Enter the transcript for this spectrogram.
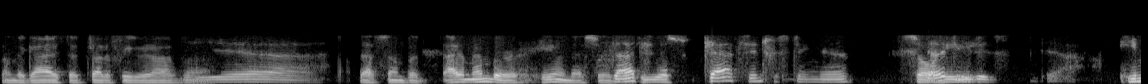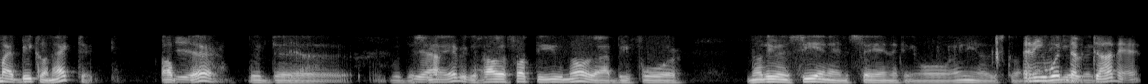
from the guys that try to figure it out. Uh, yeah, That's song, but I remember hearing that shit. That's- he was that's interesting, man. so that he is, yeah, he might be connected up Yeah. there with the with the Yeah. CIA because how the fuck do you know that before not even CNN say anything or any of this going and he wouldn't have already- done it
